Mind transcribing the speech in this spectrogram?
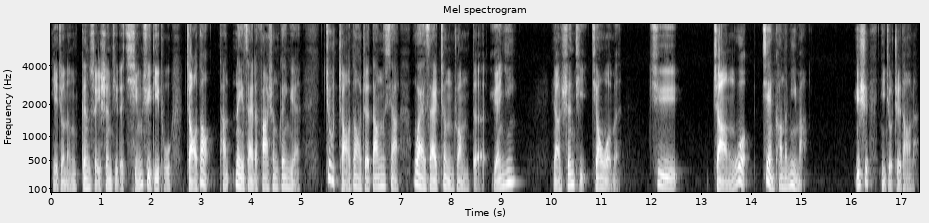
也就能跟随身体的情绪地图，找到他内在的发生根源，就找到这当下外在症状的原因，让身体教我们去掌握健康的密码。于是你就知道了，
